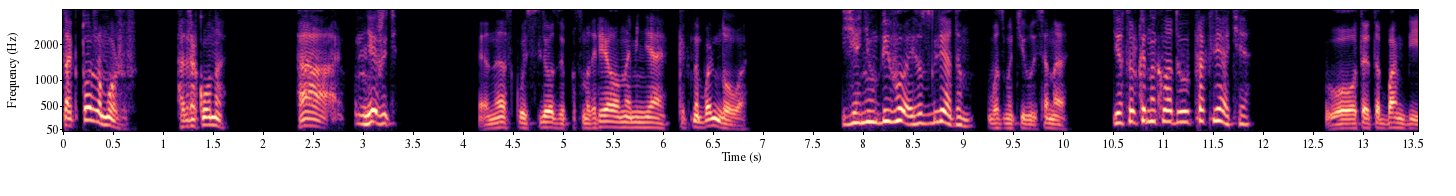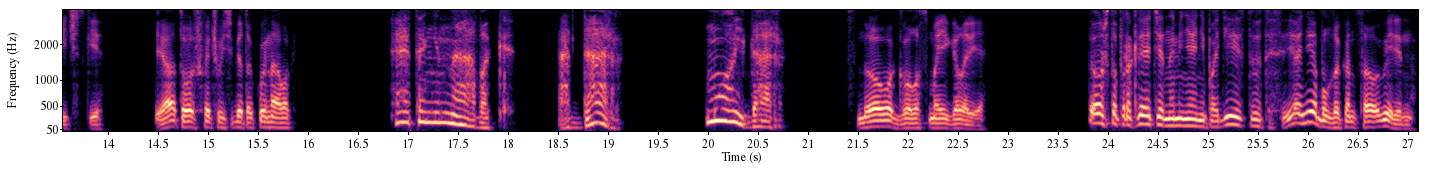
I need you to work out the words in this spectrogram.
так тоже можешь? А дракона? А нежить?» Она сквозь слезы посмотрела на меня, как на больного. «Я не убиваю взглядом», — возмутилась она. «Я только накладываю проклятие». Вот это бомбически. Я тоже хочу себе такой навык. «Это не навык, а дар. Мой дар». Снова голос в моей голове. То, что проклятие на меня не подействует, я не был до конца уверен,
